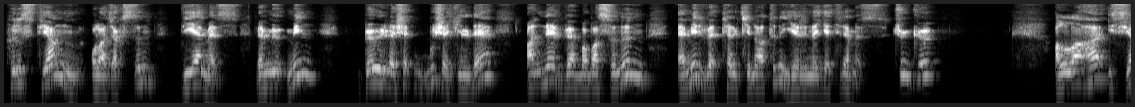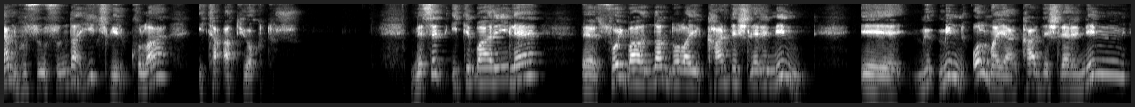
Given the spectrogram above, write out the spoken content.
Hristiyan olacaksın diyemez ve mümin böyle bu şekilde anne ve babasının emir ve telkinatını yerine getiremez. Çünkü Allah'a isyan hususunda hiçbir kula itaat yoktur. Nesep itibariyle e, soy bağından dolayı kardeşlerinin e, mümin olmayan kardeşlerinin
